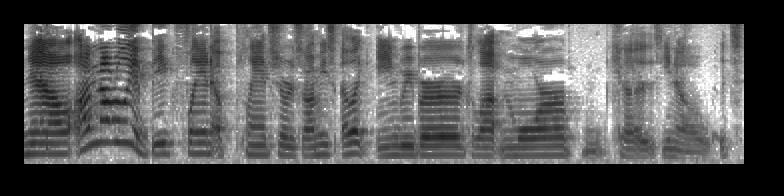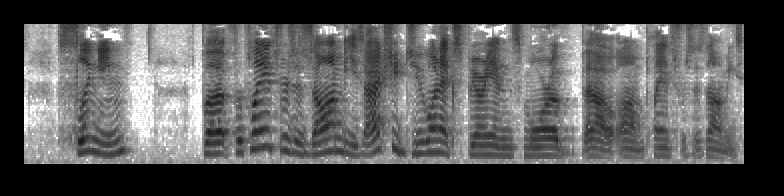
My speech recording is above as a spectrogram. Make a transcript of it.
Now, I'm not really a big fan of Plants vs. Zombies. I like Angry Birds a lot more because, you know, it's slinging. But for Plants vs. Zombies, I actually do want to experience more about um, Plants vs. Zombies.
